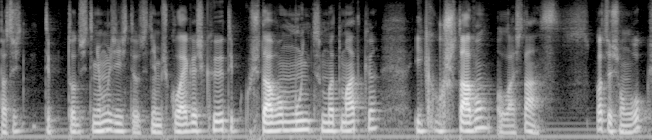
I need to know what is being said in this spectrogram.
Vocês, tipo, todos tínhamos isto. Todos tínhamos colegas que tipo, gostavam muito de matemática e que gostavam, lá está, vocês são loucos.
